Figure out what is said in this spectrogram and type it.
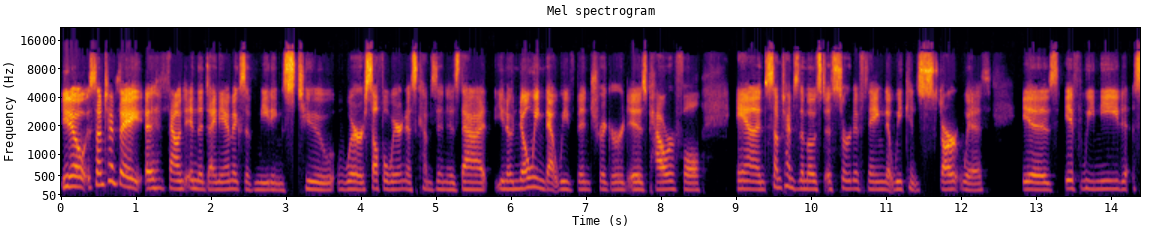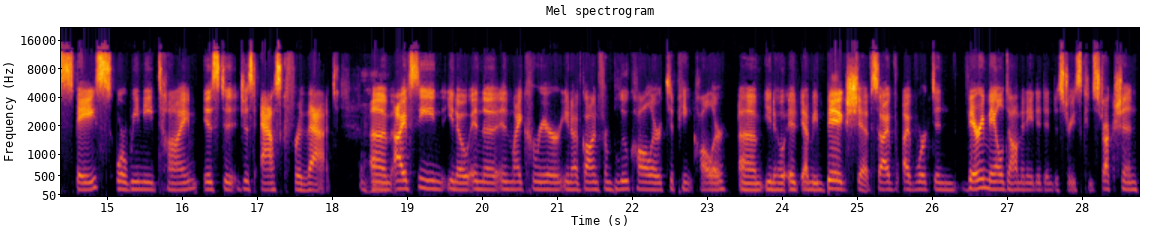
You know, sometimes I have found in the dynamics of meetings too, where self awareness comes in, is that, you know, knowing that we've been triggered is powerful. And sometimes the most assertive thing that we can start with is if we need space or we need time, is to just ask for that. Mm-hmm. Um, I've seen, you know, in the in my career, you know, I've gone from blue collar to pink collar. Um, you know, it, I mean, big shifts. So I've I've worked in very male dominated industries, construction,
